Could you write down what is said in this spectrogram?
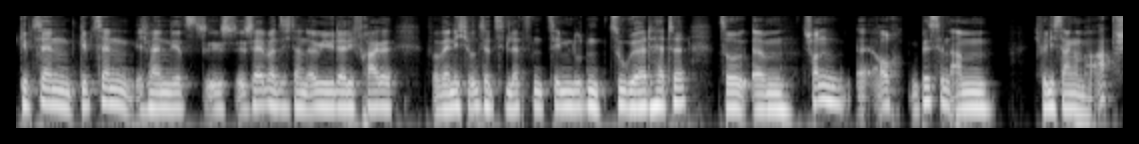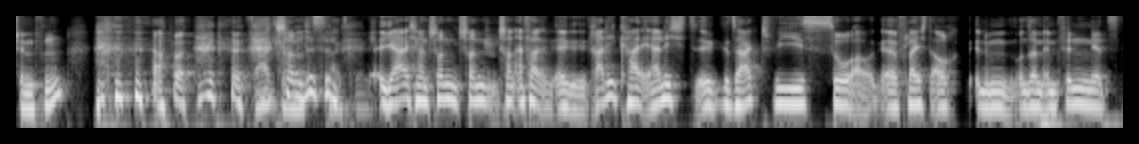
Gibt's denn, gibt's denn, ich meine, jetzt stellt man sich dann irgendwie wieder die Frage, wenn ich uns jetzt die letzten zehn Minuten zugehört hätte, so ähm, schon äh, auch ein bisschen am, ich will nicht sagen am Abschimpfen, aber schon ein bisschen. Ja, ich meine schon, schon, schon einfach äh, radikal ehrlich äh, gesagt, wie es so äh, vielleicht auch in unserem Empfinden jetzt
